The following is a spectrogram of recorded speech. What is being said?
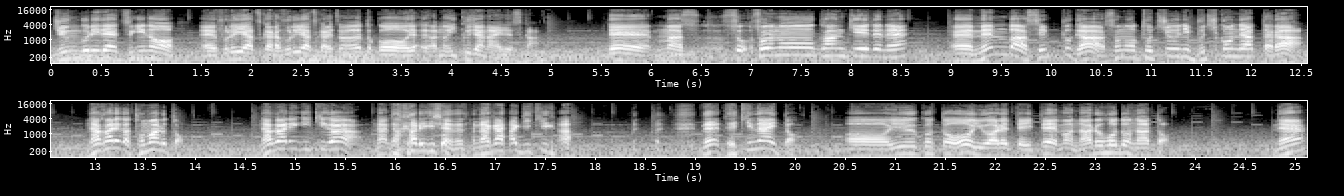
順繰りで次の、え、古いやつから古いやつからずっとこう、あの、行くじゃないですか。で、まあ、そ、その関係でね、え、メンバーシップがその途中にぶち込んであったら、流れが止まると。流れ聞きが、な、流れ聞きじゃない、ながら聞きが ね、できないということを言われていて、まあ、なるほどなと。ね。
